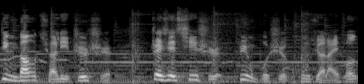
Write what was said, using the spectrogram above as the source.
定当全力支持。这些其实并不是空穴来风。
